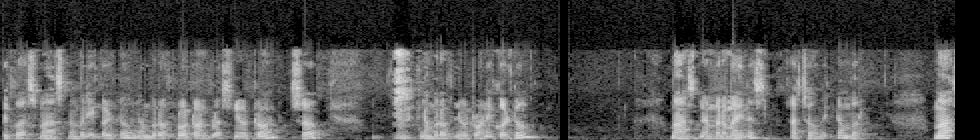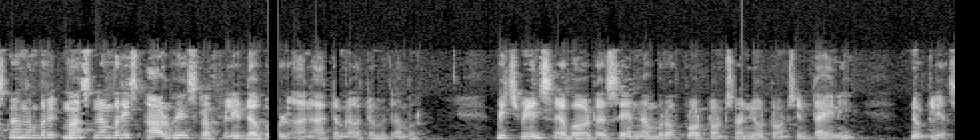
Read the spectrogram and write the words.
because mass number equal to number of proton plus neutron. So number of neutron equal to mass number minus atomic number. Mass number mass number is always roughly double an atom atomic number which means about the same number of protons and neutrons in tiny nucleus.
